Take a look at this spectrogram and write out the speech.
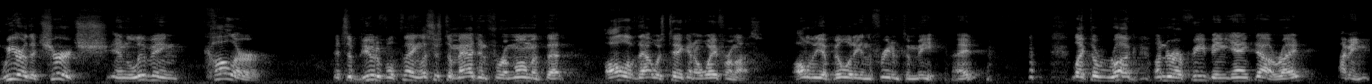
We are the church in living color. It's a beautiful thing. Let's just imagine for a moment that all of that was taken away from us. All of the ability and the freedom to meet, right? like the rug under our feet being yanked out, right? I mean,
